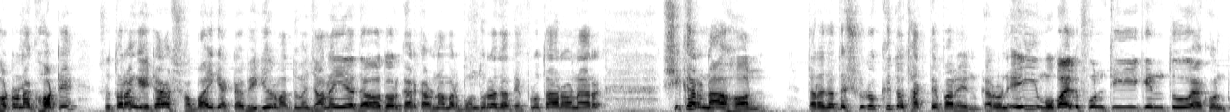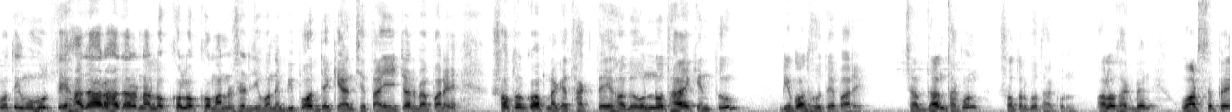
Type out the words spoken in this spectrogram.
ঘটনা ঘটে। সুতরাং এটা সবাইকে একটা ভিডিওর মাধ্যমে জানাইয়ে দেওয়া দরকার, কারণ আমার বন্ধুরা যাতে প্রতারণার শিকার না হন, তারা যাতে সুরক্ষিত থাকতে পারেন। কারণ এই মোবাইল ফোনটি কিন্তু এখন প্রতি মুহূর্তে হাজার হাজার না লক্ষ লক্ষ মানুষের জীবনে বিপদ ডেকে আনছে। তাই এটার ব্যাপারে সতর্ক আপনাকে থাকতেই হবে, অন্যথায় কিন্তু বিপদ হতে পারে। সাবধান থাকুন, সতর্ক থাকুন। ভালো থাকবেন হোয়াটসঅ্যাপে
